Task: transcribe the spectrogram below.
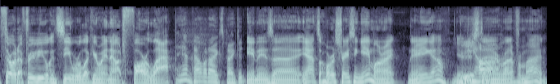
Throw it up for you people can see. We're looking right now at Phar Lap. yeah, about what I expected. It is uh yeah, it's a horse racing game, all right. There you go. You're just uh, Yeehaw. running from behind.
